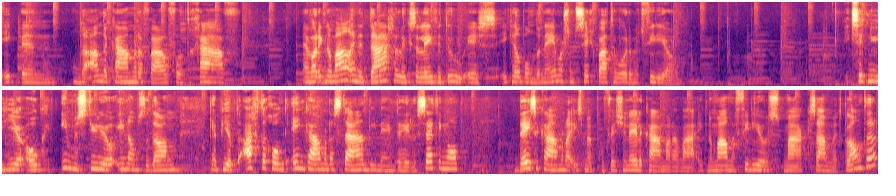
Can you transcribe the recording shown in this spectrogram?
Ik ben onder andere cameravrouw, fotograaf. En wat ik normaal in het dagelijkse leven doe is, ik help ondernemers om zichtbaar te worden met video. Ik zit nu hier ook in mijn studio in Amsterdam. Ik heb hier op de achtergrond één camera staan, die neemt de hele setting op. Deze camera is mijn professionele camera waar ik normaal mijn video's maak samen met klanten.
